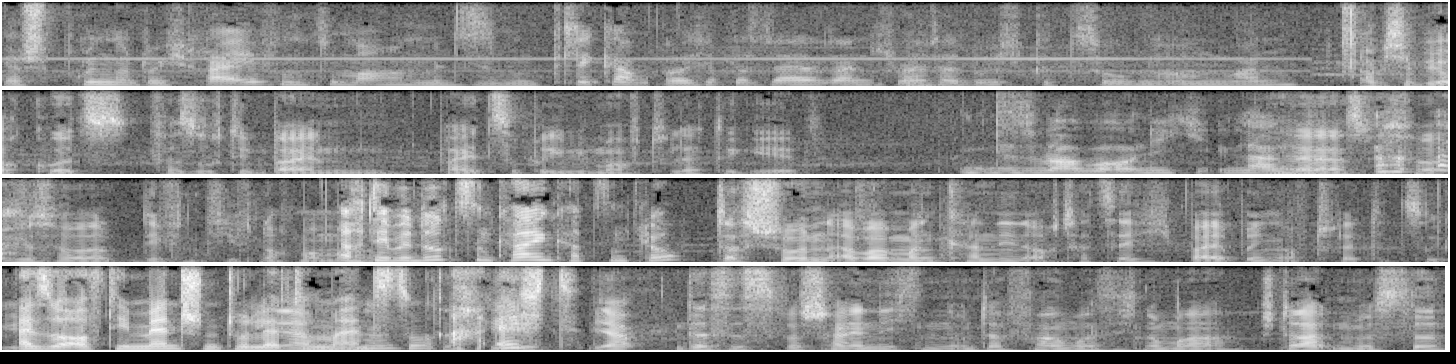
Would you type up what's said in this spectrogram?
ja, Sprünge durch Reifen zu machen mit diesem Klicker. Aber ich habe das leider dann nicht weiter durchgezogen irgendwann. Aber ich habe ja auch kurz versucht, den beiden beizubringen, wie man auf Toilette geht. Das war aber auch nicht lange. Ja, das müssen wir, müssen wir definitiv nochmal machen. Ach, die benutzen kein Katzenklo? das schon, aber man kann denen auch tatsächlich beibringen, auf Toilette zu gehen. Also auf die Menschentoilette Ja. meinst du? Ach geht. echt? Ja, das ist wahrscheinlich ein Unterfangen, was ich nochmal starten müsste.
